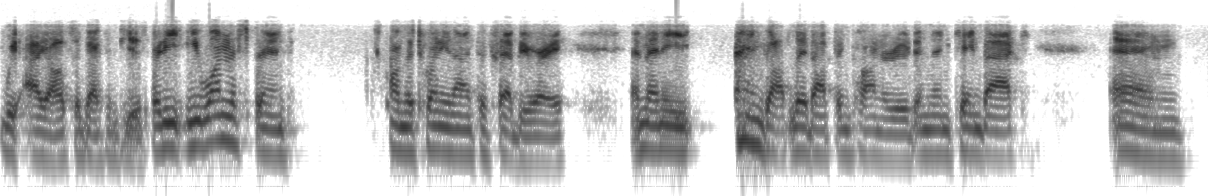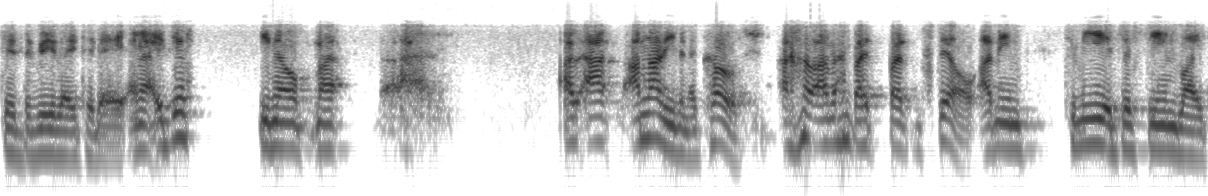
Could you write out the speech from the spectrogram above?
We, I also got confused, but he, he won the sprint on the 29th of February, and then he got lit up in Konnerud, and then came back and did the relay today. And I just, you know, my. Uh, I, I, I'm not even a coach, but but still, I mean, to me, it just seemed like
